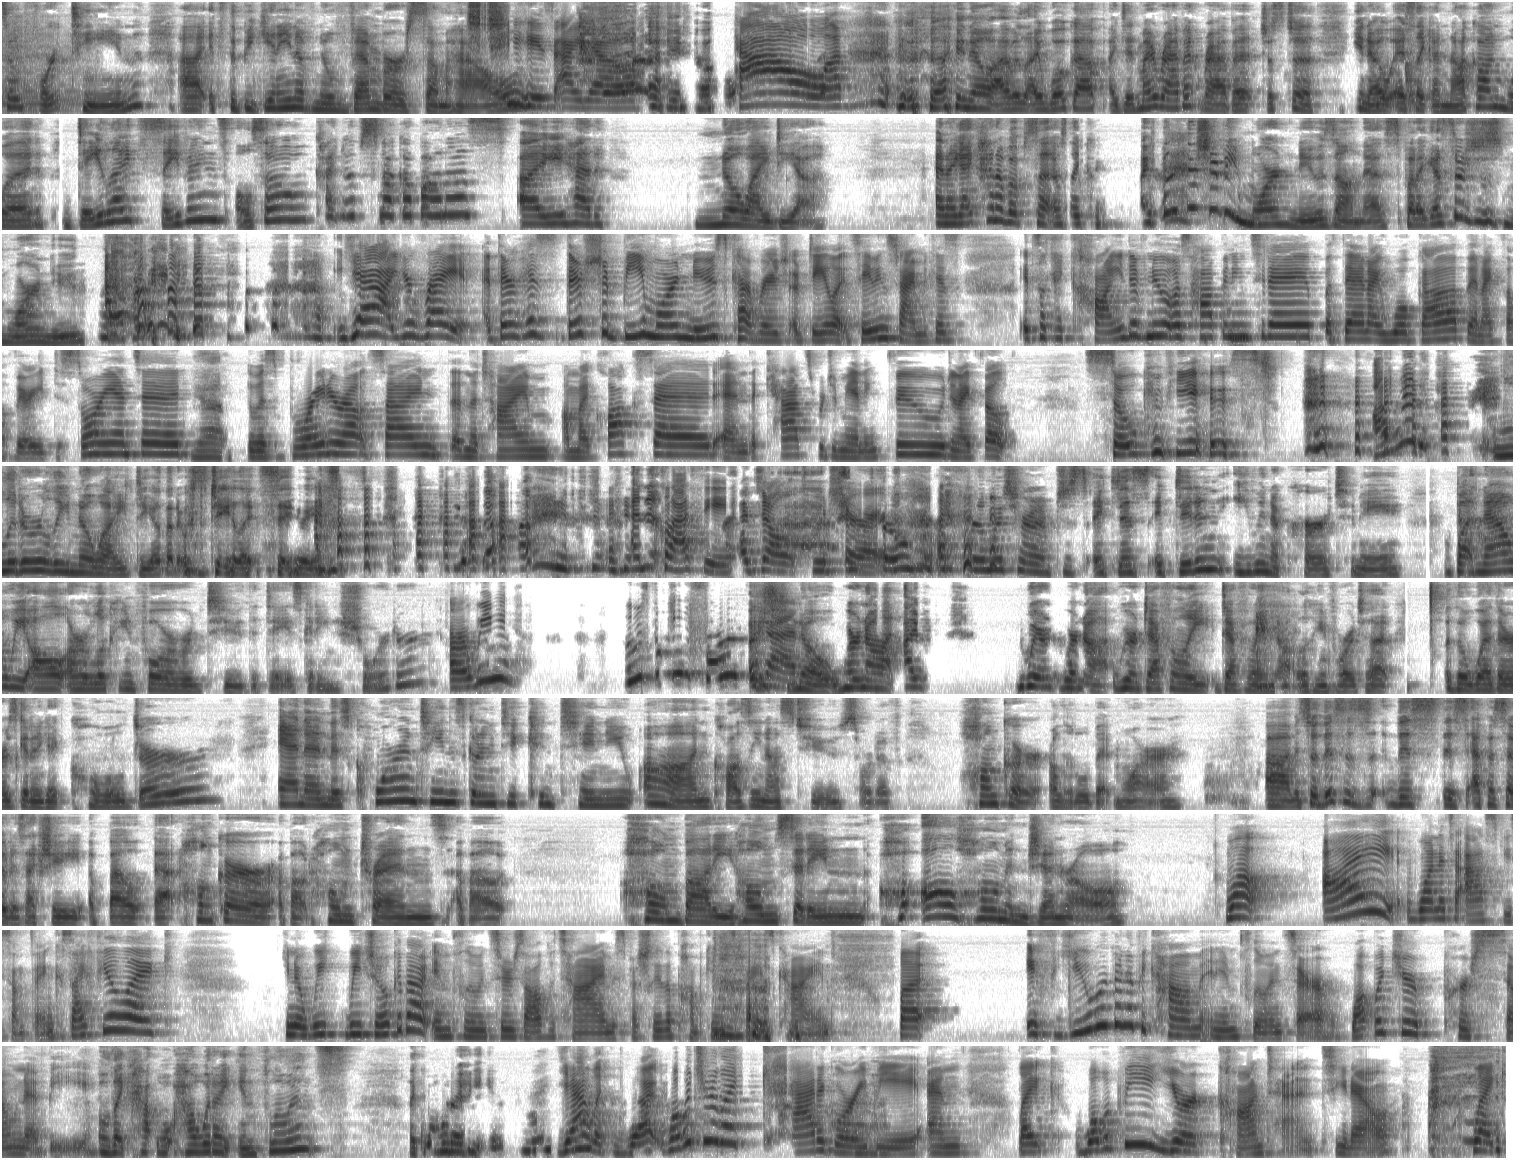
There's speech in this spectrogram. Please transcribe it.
Episode 14. Uh, it's the beginning of November somehow. Jeez, I know. I know. How? I know. I was I woke up, I did my rabbit rabbit just to, you know, it's like a knock on wood. Daylight savings also kind of snuck up on us. I had no idea. And I got kind of upset. I was like, I feel like there should be more news on this, but I guess there's just more news happening yeah, you're right. There has there should be more news coverage of daylight savings time because it's like I kind of knew it was happening mm-hmm. today, but then I woke up and I felt very disoriented. Yeah. It was brighter outside than the time on my clock said, and the cats were demanding food, and I felt so confused. I had literally no idea that it was daylight savings. and classy, adult, mature. So, so mature. I'm just it just it didn't even occur to me. But now we all are looking forward to the days getting shorter. Are we? Who's looking forward to that? No, we're not. I we're we're not. We're definitely definitely not looking forward to that. The weather is going to get colder. And then this quarantine is going to continue on, causing us to sort of hunker a little bit more. Um, so this is this this episode is actually about that hunker, about home trends, about homebody, homesteading, ho- all home in general. Well, I wanted to ask you something because I feel like you know we we joke about influencers all the time, especially the pumpkin spice kind, but if you were going to become an influencer, what would your persona be? Oh, like how how would I influence? Like what would I be influencing? Yeah, like what what would your like category be and like what would be your content, you know? Like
